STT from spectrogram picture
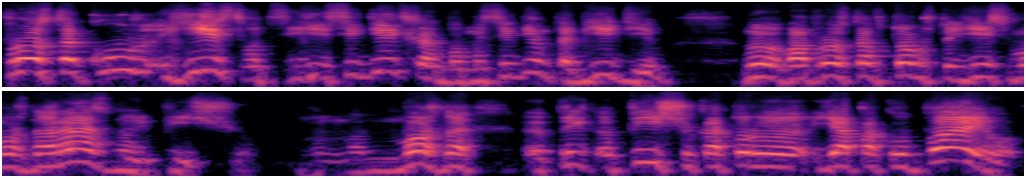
Просто кур... есть, вот сидеть, как бы мы сидим, там едим. Но вопрос-то в том, что есть можно разную пищу. Можно э, пищу, которую я покупаю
